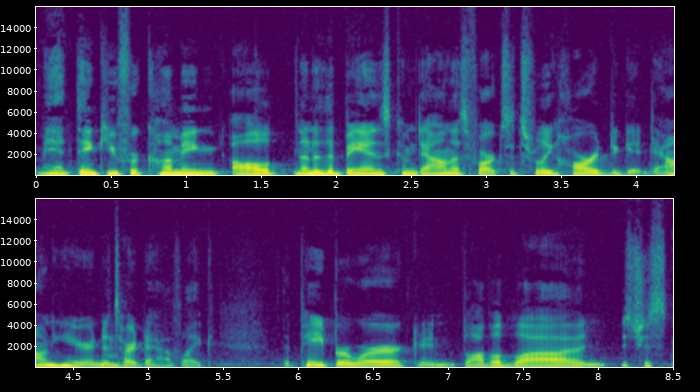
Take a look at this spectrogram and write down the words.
"Man, thank you for coming." All none of the bands come down this far because it's really hard to get down here, and it's hmm. hard to have like the paperwork and blah blah blah, and it's just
